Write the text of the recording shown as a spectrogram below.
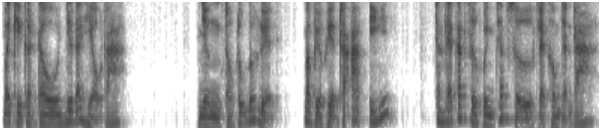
Mạnh kỳ gật đầu như đã hiểu ra. Nhưng trong lúc đối luyện mà biểu hiện ra ác ý, chẳng lẽ các sư huynh chấp sự lại không nhận ra?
